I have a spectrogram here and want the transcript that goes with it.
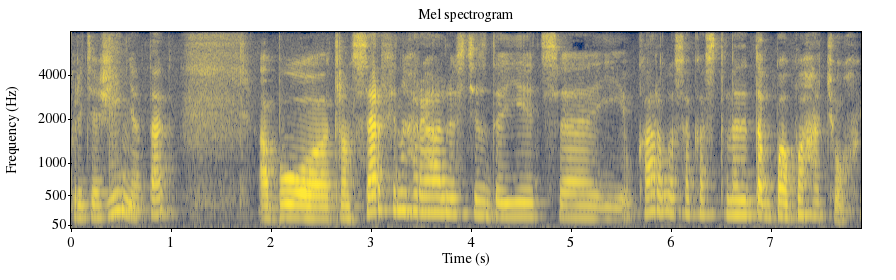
притяжіння, так? Або трансерфінг реальності, здається, і у Карлоса Кастанеди, та багатьох.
